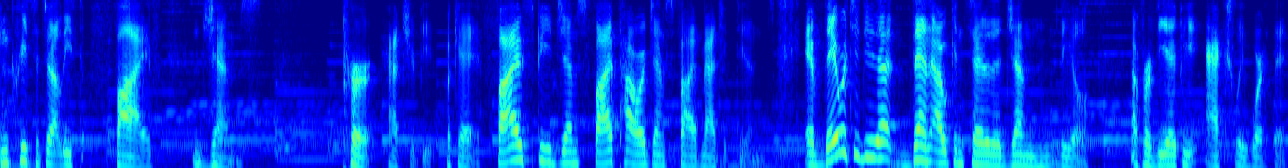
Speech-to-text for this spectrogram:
increase it to at least five gems per attribute. Okay, five speed gems, five power gems, five magic gems. If they were to do that, then I would consider the gem deal uh, for VIP actually worth it.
